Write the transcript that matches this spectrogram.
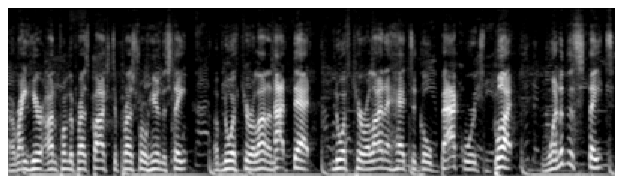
uh, right here on From the Press Box to Press Row here in the state of North Carolina. Not that North Carolina had to go backwards, but one of the states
